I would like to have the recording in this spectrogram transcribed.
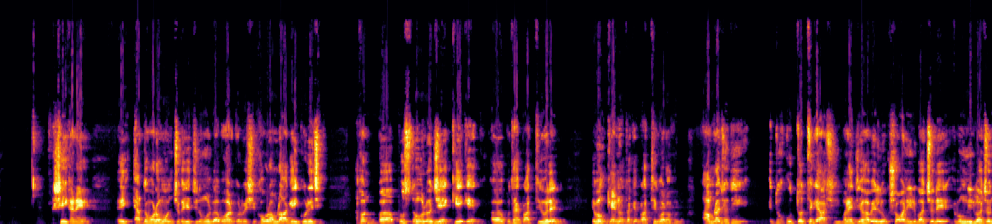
সেইখানে এই এত বড় মঞ্চকে যে তৃণমূল ব্যবহার করবে সে খবর আমরা আগেই করেছি। এখন প্রশ্ন হলো যে কে কে কোথায় প্রার্থী হলেন এবং কেন তাকে প্রার্থী করা হলো? আমরা যদি একটু উত্তর থেকে আসি। মানে যেভাবে লোকসভা নির্বাচনে এবং নির্বাচন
